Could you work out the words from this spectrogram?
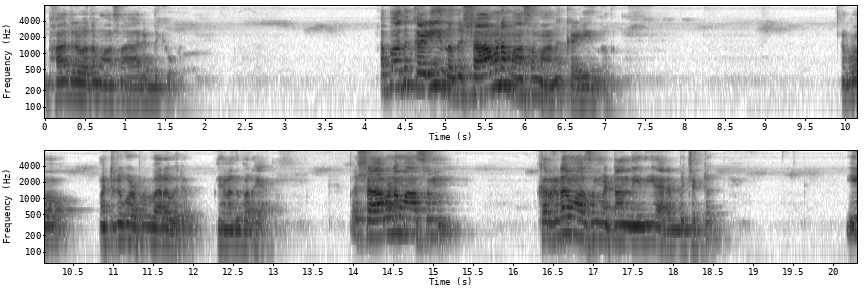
ഭാദ്രപദ മാസം ആരംഭിക്കുള്ളൂ അപ്പോൾ അത് കഴിയുന്നത് ശ്രാവണ മാസമാണ് കഴിയുന്നത്. അപ്പോൾ മറ്റൊരു കുഴപ്പം വേറെ വരും. ഞാനത് പറയാം. ഇപ്പം ശ്രാവണ മാസം കർക്കിടക മാസം എട്ടാം തീയതി ആരംഭിച്ചിട്ട് ഈ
